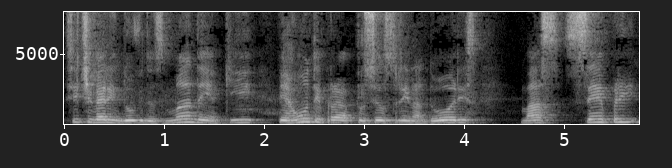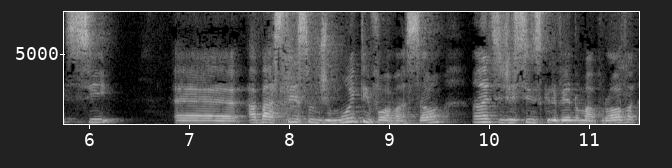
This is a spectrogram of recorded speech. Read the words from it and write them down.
Se tiverem dúvidas, mandem aqui, perguntem para os seus treinadores, mas sempre se é, abasteçam de muita informação antes de se inscrever numa prova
